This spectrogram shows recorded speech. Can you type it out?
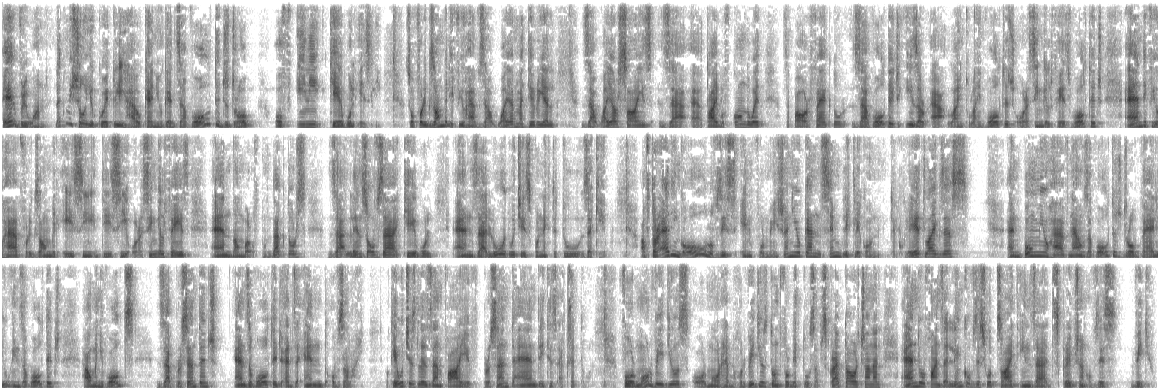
Everyone, let me show you quickly how can you get the voltage drop of any cable easily. So for example, if you have the wire material, the wire size, the uh, type of conduit, the power factor, the voltage, either a line-to-line -line voltage or a single phase voltage. And if you have, for example, AC, DC or a single phase and number of conductors, the length of the cable and the load which is connected to the cable. After adding all of this information, you can simply click on calculate like this and boom, you have now the voltage drop value in the voltage, how many volts, the percentage, and the voltage at the end of the line, okay, which is less than 5% and it is acceptable. For more videos or more helpful videos, don't forget to subscribe to our channel and you'll find the link of this website in the description of this video.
